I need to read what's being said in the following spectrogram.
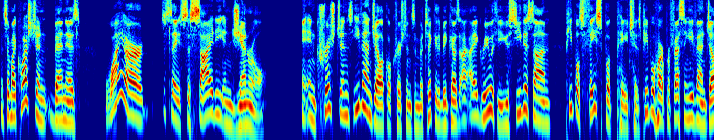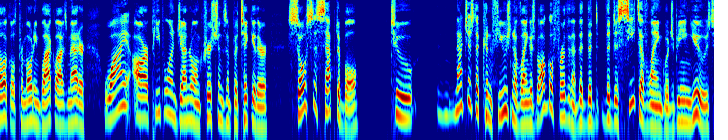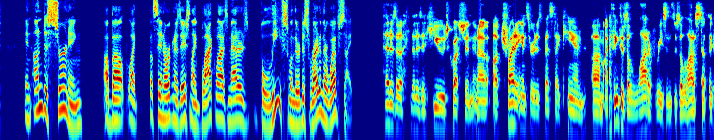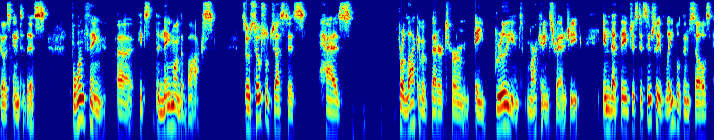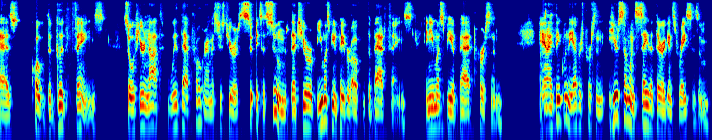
And so my question, Ben, is why are just say society in general and Christians, evangelical Christians in particular, because I, I agree with you. You see this on people's Facebook pages, people who are professing evangelicals promoting Black Lives Matter. Why are people in general and Christians in particular so susceptible to not just the confusion of language, but I'll go further than that, the, the, the deceit of language being used and undiscerning about, like, let's say an organization like Black Lives Matter's beliefs when they're just right on their website? That is a that is a huge question, and I'll, I'll try to answer it as best I can. Um, I think there's a lot of reasons. There's a lot of stuff that goes into this. For one thing, uh, it's the name on the box. So social justice has, for lack of a better term, a brilliant marketing strategy in that they've just essentially labeled themselves as quote the good things so if you're not with that program, it's just you're it's assumed that you're you must be in favor of the bad things and you must be a bad person. And I think when the average person hears someone say that they're against racism,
